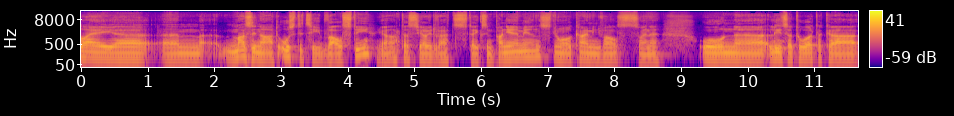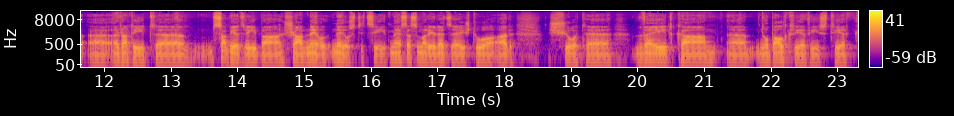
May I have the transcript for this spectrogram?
lai um, mazinātu uzticību valstī, jā, tas jau ir vecs teiksim, paņēmiens no kaimiņu valsts. vai ne? Un, uh, līdz ar to kā, uh, radīt uh, sabiedrībā šādu ne, neusticību. Mēs esam arī redzējuši to ar šo veidu, kā no Baltkrievijas tiek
